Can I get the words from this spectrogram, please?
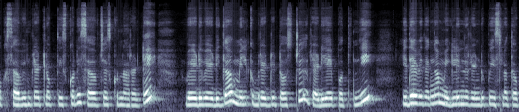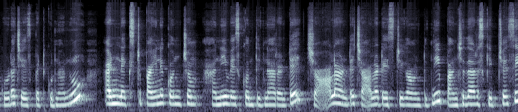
ఒక సర్వింగ్ ప్లేట్లోకి తీసుకొని సర్వ్ చేసుకున్నారంటే వేడివేడిగా మిల్క్ బ్రెడ్ టోస్ట్ రెడీ అయిపోతుంది. ఇదే విధంగా మిగిలిన రెండు పీసులతో కూడా చేసి పెట్టుకున్నాను. అండ్ నెక్స్ట్ పైన కొంచెం హనీ వేసుకొని తిన్నారంటే చాలా అంటే చాలా టేస్టీగా ఉంటుంది. పంచదార స్కిప్ చేసి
